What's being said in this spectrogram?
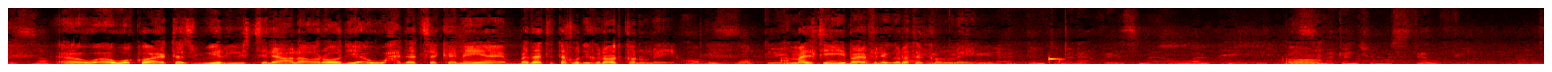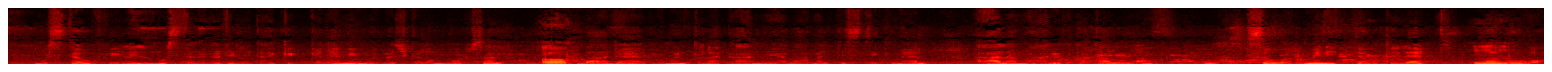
بالظبط. أو أو وقائع تزوير الاستيلاء على أراضي أو وحدات سكنية. بدأت تاخد إجراءات قانونية. آه بالظبط. عملت إيه بقى في القانونية؟ كتير قدمت ملف اسم أول آه. بس ما كانش مستوفي. مستوفي للمستندات اللي تاكد كلامي وما يبقاش كلام مرسل. آه. بعدها بيومين طلعت على النيابه عملت استكمال على ما عرفت اطلع صور من التوكيلات. أروح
